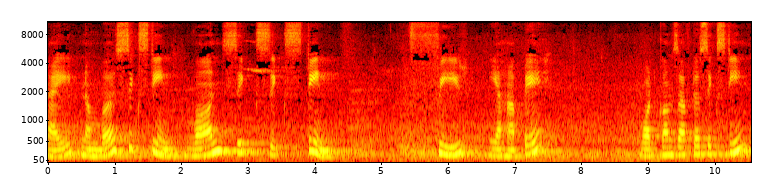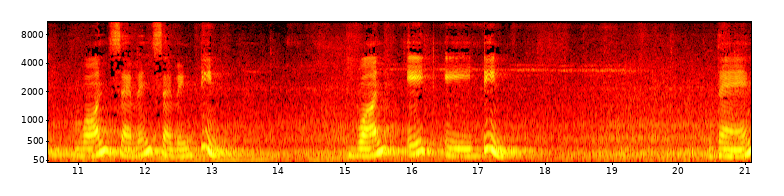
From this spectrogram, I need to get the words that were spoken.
write number sixteen one six sixteen फिर यहाँ पे What comes after 16? 1, 7, 17. 1, 8, 18. Then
